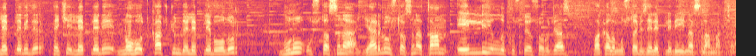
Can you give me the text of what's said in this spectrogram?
Leblebidir. Peki leblebi nohut kaç günde leblebi olur? Bunu ustasına, yerli ustasına tam 50 yıllık ustaya soracağız. Bakalım usta bize leblebiyi nasıl anlatacak.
